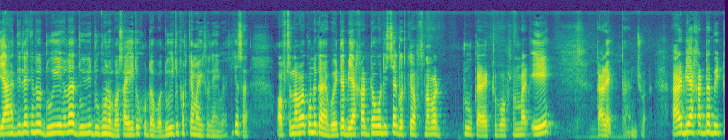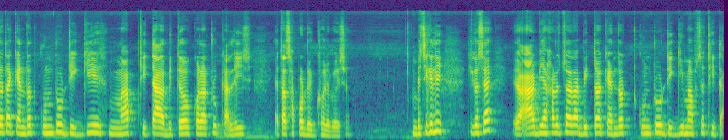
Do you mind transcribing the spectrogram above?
ব্যাস দিলে কিন্তু দুই হ'লে দুই দুগুণ হ'ব চাৰিটো শুদ্ধ হ'ব দুইটো ফটকৈ মাৰি থৈ আহিবা ঠিক আছে? অপশ্যন নম্বৰ কোনটো কাৰেক্ট হ'ব? এতিয়া ব্যাসাৰ্ধ দিছে গতিকে অপশ্যন নম্বৰ টু কাৰেক্ট হ'ব option number A correct answer. আৰু ব্যাসাৰ্ধ বৃত্ত এটা কেন্দ্ৰত কোনটো ডিগ্ৰী মাপ থিতা বৃত্ত কলাটোৰ কালি এটা চাপৰ দৈৰ্ঘ্য হ'লে পাৰিছে? বেচিকেলি কি কৈছে? আৰ ব্যাসাৰ্ধ এটা বৃত্তৰ কেন্দ্ৰত কোনটো ডিগ্ৰী মাপ আছে থিতা?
